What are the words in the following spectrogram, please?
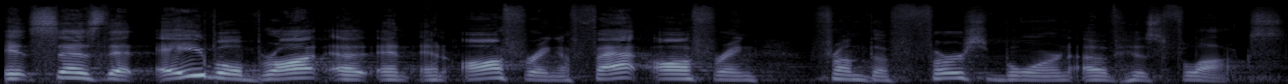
It says that Abel brought a, an, an offering, a fat offering, from the firstborn of his flocks.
